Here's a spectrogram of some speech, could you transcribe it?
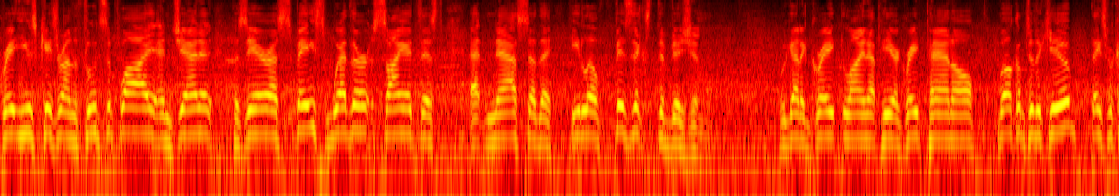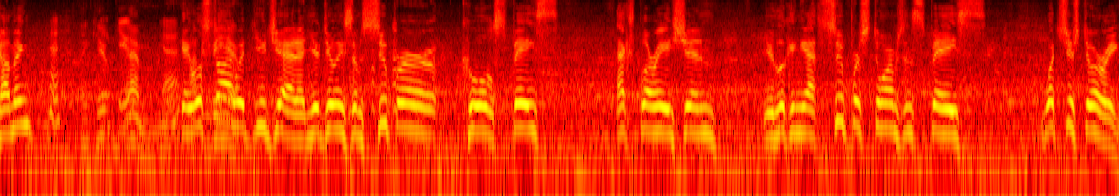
great use case around the food supply, and Janet Kozyra, space weather scientist at NASA, the Helo Physics Division. We got a great lineup here, great panel. Welcome to theCUBE, thanks for coming. Thank you. Thank you. Yeah. Yeah. Okay, we'll start with you, Janet. You're doing some super cool space exploration. You're looking at superstorms in space. What's your story?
